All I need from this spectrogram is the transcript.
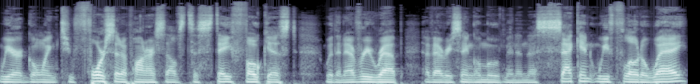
we are going to force it upon ourselves to stay focused within every rep of every single movement. And the second we float away,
